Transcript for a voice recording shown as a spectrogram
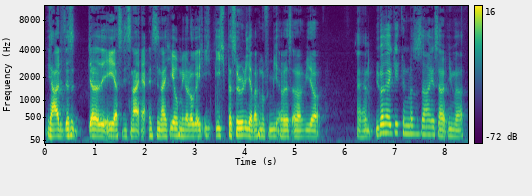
Ja, das, ja, also die sind, die sind eigentlich eh auch mega locker. Ich, ich, ich persönlich, aber nur für mich, aber das aber wieder ähm, überreagiert, könnte man so sagen, ist halt immer,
